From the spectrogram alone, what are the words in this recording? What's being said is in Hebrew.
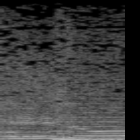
in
